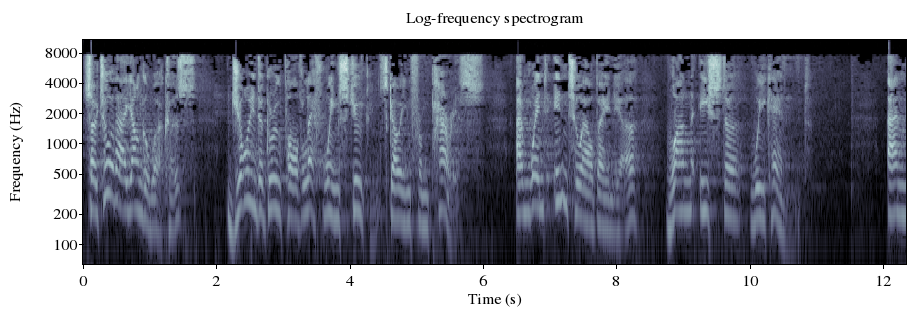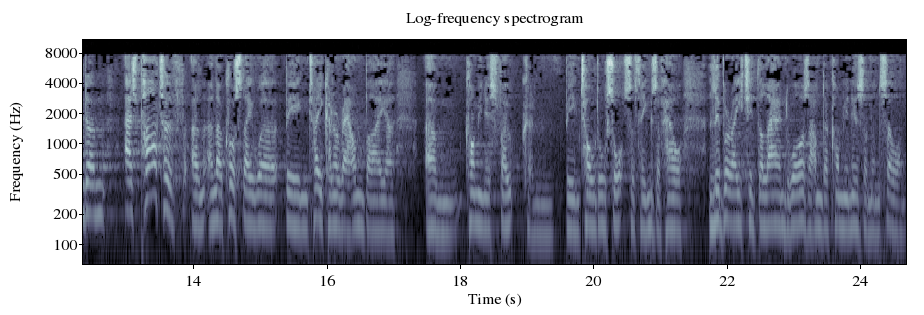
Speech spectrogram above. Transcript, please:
So two of our younger workers joined a group of left-wing students going from Paris and went into Albania one Easter weekend. And um, as part of, um, and of course they were being taken around by uh, um, communist folk and being told all sorts of things of how liberated the land was under communism and so on.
